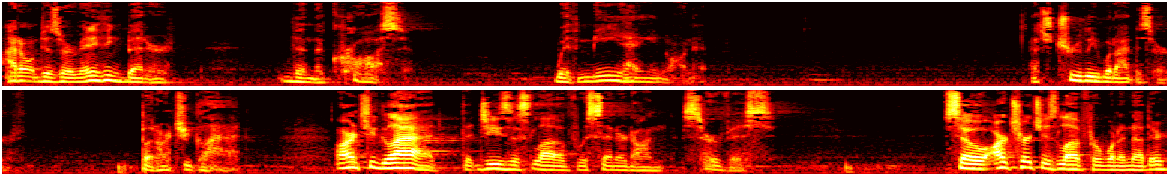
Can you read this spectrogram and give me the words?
I don't deserve anything better than the cross with me hanging on it. That's truly what I deserve. But aren't you glad? Aren't you glad that Jesus' love was centered on service? So our church's love for one another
